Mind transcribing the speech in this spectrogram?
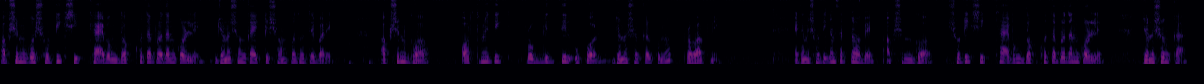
অপশন গ, সঠিক শিক্ষা এবং দক্ষতা প্রদান করলে জনসংখ্যা একটি সম্পদ হতে পারে। অপশন ঘ, অর্থনৈতিক প্রবৃদ্ধির উপর জনসংখ্যার কোনো প্রভাব নেই। এখানে সঠিক অ্যান্সারটা হবে অপশন ঘ, সঠিক শিক্ষা এবং দক্ষতা প্রদান করলে জনসংখ্যা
